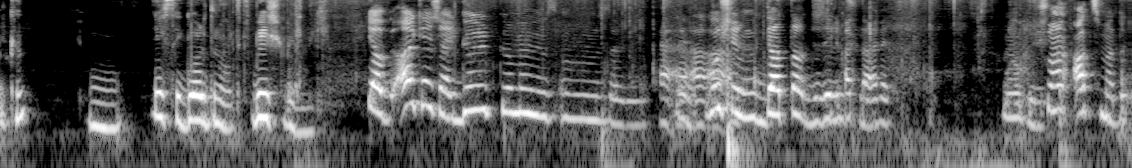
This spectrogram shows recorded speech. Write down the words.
Bakın. Neyse gördün artık. 5000'lik. Ya arkadaşlar görüp görmemiz umurumuzda değil. Boş verin hatta dizelim şunu. Hatta evet. Ne yapacağız? Şu an atmadık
